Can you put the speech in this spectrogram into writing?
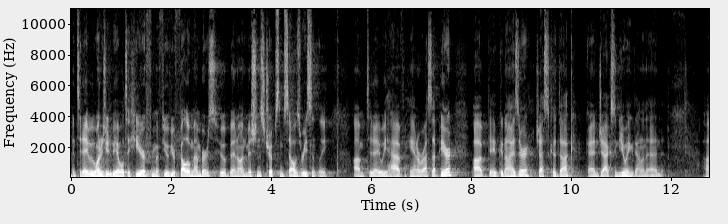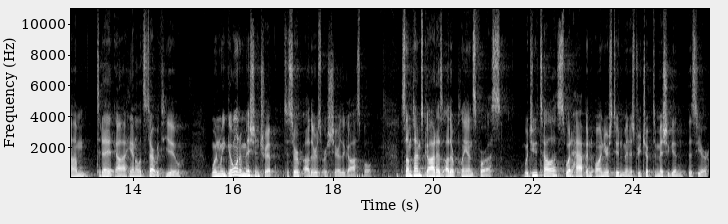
And today we wanted you to be able to hear from a few of your fellow members who have been on missions trips themselves recently. Um, today we have Hannah Russ up here, uh, Dave Genizer, Jessica Duck, and Jackson Ewing down on the end. Um, today, uh, Hannah, let's start with you. When we go on a mission trip to serve others or share the gospel, sometimes God has other plans for us. Would you tell us what happened on your student ministry trip to Michigan this year?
